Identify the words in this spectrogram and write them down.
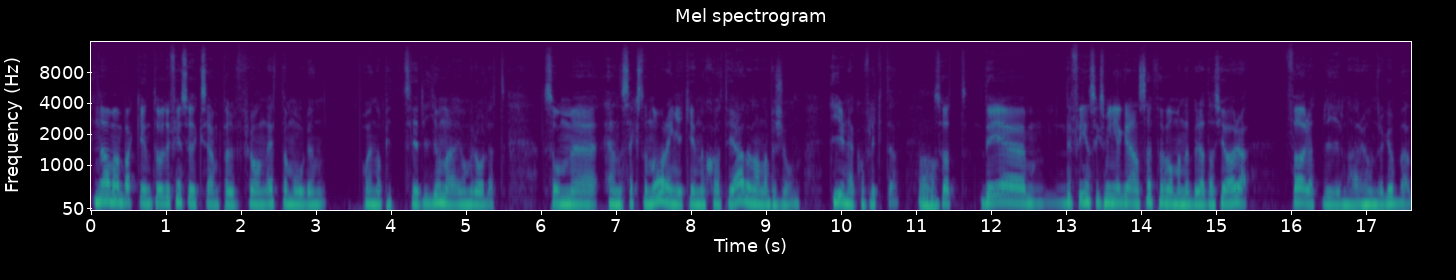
Nej, man backar inte och det finns ett exempel från ett av morden på en av pizzeriorna i området. Som eh, en 16-åring gick in och sköt ihjäl en annan person i den här konflikten. Uh-huh. Så att det, det finns liksom inga gränser för vad man är beredd att göra för att bli den här hundragubben.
